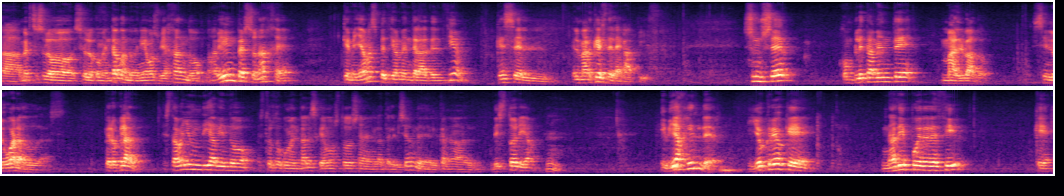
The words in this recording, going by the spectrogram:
a Mercho se lo, se lo comentaba cuando veníamos viajando, había un personaje que me llama especialmente la atención, que es el, el Marqués de Legapiz. Es un ser completamente malvado, sin lugar a dudas. Pero claro, estaba yo un día viendo estos documentales que vemos todos en la televisión del canal de historia y vi a Hitler. Y yo creo que nadie puede decir que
